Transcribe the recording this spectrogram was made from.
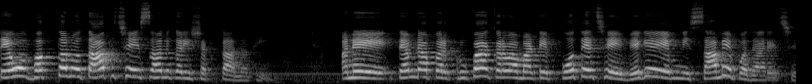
તેઓ ભક્તનો તાપ છે, સહન કરી શકતા નથી. અને તેમના પર કૃપા કરવા માટે પોતે છે, વેગે એમની સામે પધારે છે.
